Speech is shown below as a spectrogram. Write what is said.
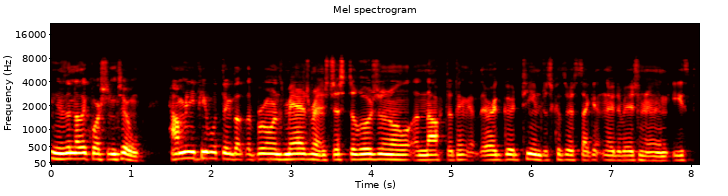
Here's another question, too. How many people think that the Bruins management is just delusional enough to think that they're a good team just because they're second in their division in an East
